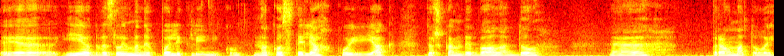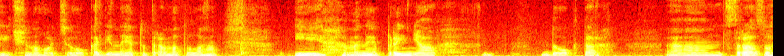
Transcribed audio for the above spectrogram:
е, і відвезли мене в поліклініку. На костелях кої-як дошкандибала до е, травматологічного цього кабінету травматолога. І мене прийняв доктор. Ем, Зразу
